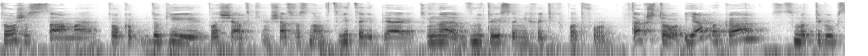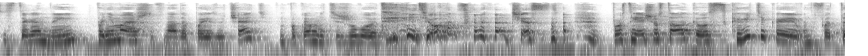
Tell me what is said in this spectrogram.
то же самое, только другие площадки. Сейчас в основном в Твиттере пиарят и на, внутри самих этих платформ. Так что я пока смотрю со стороны, понимаю, что это надо поизучать, но пока мне тяжело это идет, честно. Просто я еще сталкивалась с критикой НФТ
